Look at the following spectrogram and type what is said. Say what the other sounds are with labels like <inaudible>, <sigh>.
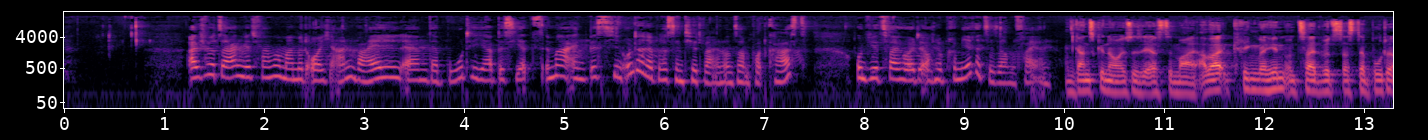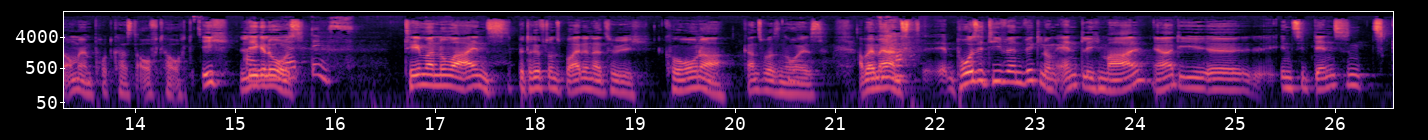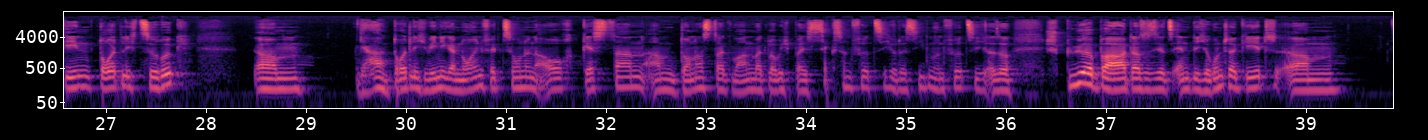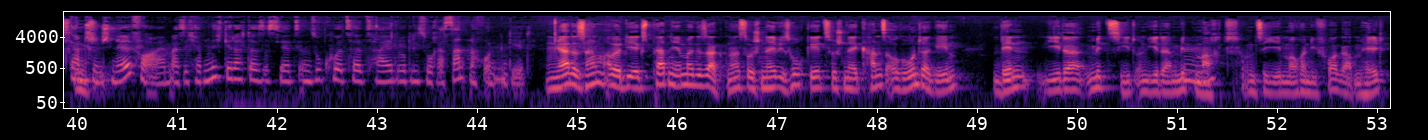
Aber ich würde sagen, jetzt fangen wir mal mit euch an, weil ähm, der Bote ja bis jetzt immer ein bisschen unterrepräsentiert war in unserem Podcast und wir zwei heute auch eine Premiere zusammen feiern. Ganz genau, ist das erste Mal. Aber kriegen wir hin und Zeit wird es, dass der Bote auch mal im Podcast auftaucht. Ich lege los. Thema Nummer eins betrifft uns beide natürlich. Corona, ganz was Neues. Aber im ja. Ernst, äh, positive Entwicklung, endlich mal. Ja, die äh, Inzidenzen gehen deutlich zurück. Ähm, ja, deutlich weniger Neuinfektionen auch. Gestern am Donnerstag waren wir, glaube ich, bei 46 oder 47. Also spürbar, dass es jetzt endlich runtergeht. Ähm, Ganz schön schnell vor allem. Also ich habe nicht gedacht, dass es jetzt in so kurzer Zeit wirklich so rasant nach unten geht. Ja, das haben aber die Experten ja immer gesagt. Ne? So schnell wie es hochgeht, so schnell kann es auch runtergehen wenn jeder mitzieht und jeder mitmacht mhm. und sich eben auch an die Vorgaben hält.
